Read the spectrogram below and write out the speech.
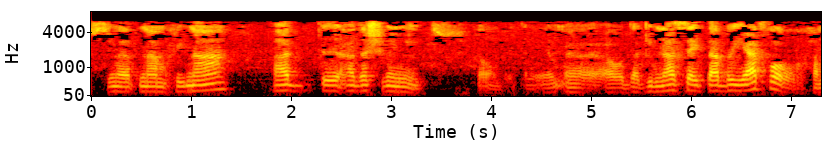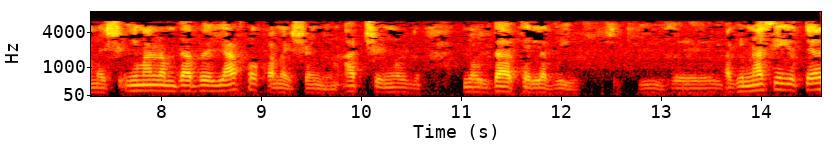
זאת אומרת מהמכינה עד, עד השמינית. עוד הגימנסיה הייתה ביפו חמש, אימא למדה ביפו חמש שנים, עד שנולדה תל אביב, כי זה... הגימנסיה יותר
